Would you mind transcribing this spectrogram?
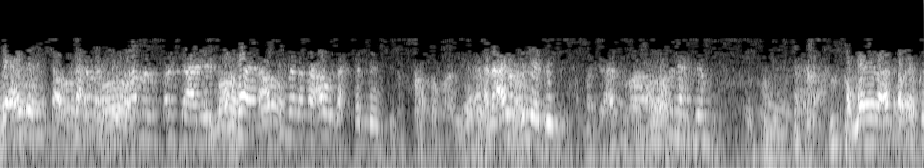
لا هي مش عاوز احسن والله العظيم انا ما عاوز احسن من انا عايز هي دي الله يلعن حضرتك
